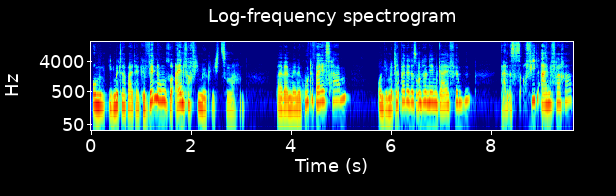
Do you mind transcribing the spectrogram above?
um die Mitarbeitergewinnung so einfach wie möglich zu machen. Weil wenn wir eine gute Base haben und die Mitarbeiter das Unternehmen geil finden, dann ist es auch viel einfacher,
